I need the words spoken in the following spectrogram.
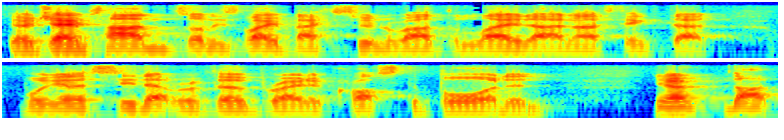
you know, James Harden's on his way back sooner rather than later, and I think that we're going to see that reverberate across the board. And you know,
